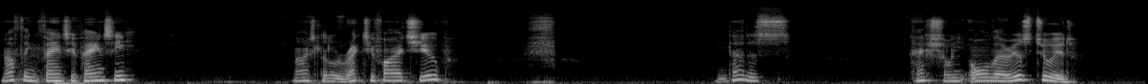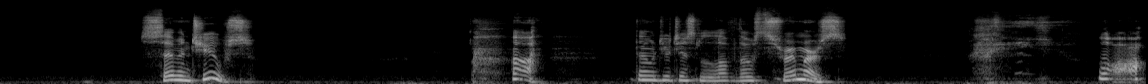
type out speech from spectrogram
nothing fancy fancy. Nice little rectifier tube. And that is actually all there is to it. Seven tubes. Don't you just love those trimmers? oh,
